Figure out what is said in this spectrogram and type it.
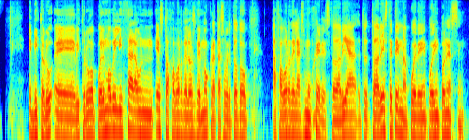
Eh, Víctor, eh, Víctor Hugo, ¿puede movilizar aún esto a favor de los demócratas, sobre todo a favor de las mujeres? ¿Todavía, todavía este tema puede, puede imponerse?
